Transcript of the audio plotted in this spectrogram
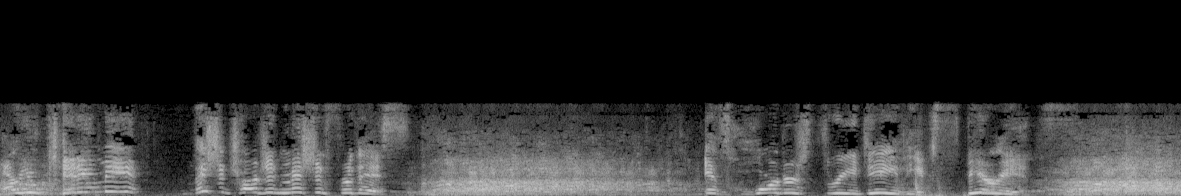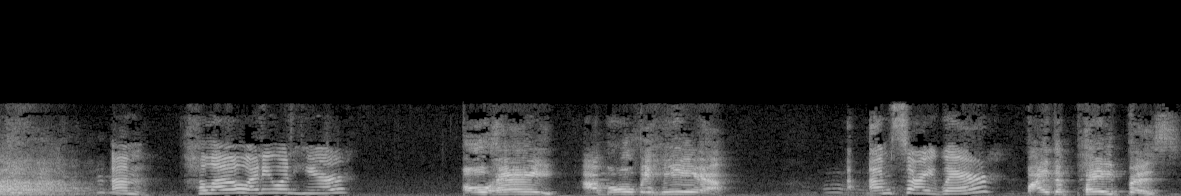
Are you kidding me? They should charge admission for this. It's Hoarders 3D, the experience. Um, hello, anyone here? Oh, hey, I'm over here. I'm sorry, where? By the papers.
